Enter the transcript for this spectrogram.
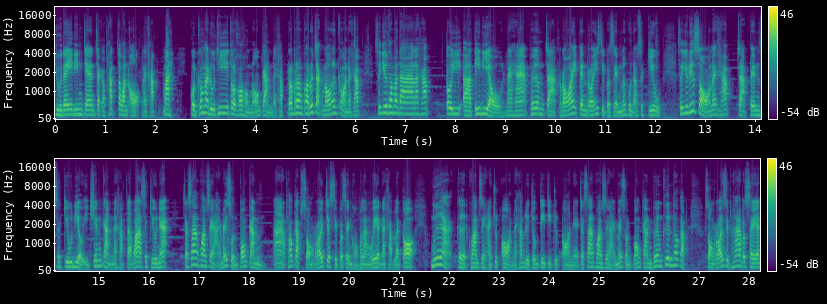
อยู่ในดินแดนจักรพรรดิตะวันออกนะครับ มากดเข้ามาดูที่ตัวละครของน้องกันนะครับ เรามาทำความรู้จักน้องกันก่อนนะครับ สกิลธรรมดานะครับ ตีตีเดี่ยวนะฮะ เพิ่มจากร้อยเป็น 120%เมื่อคุณอัพสกิล สกิลที่2นะครับจะเป็นสกิลเดี่ยวอีกเช่นกันนะครับ แต่ว่าสกิลเนี้ยจะสร้างความเสียหายไม่ส่วนป้องกัน อ่า เท่ากับ 270%ของพลังเวทนะครับ แล้วก็เมื่อเกิดความเสียหายจุดอ่อนนะครับ หรือโจมตีติดจุดอ่อนเนี่ย จะสร้างความเสียหายไม่ส่วนป้องกันเพิ่มขึ้นเท่ากับ 215%น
